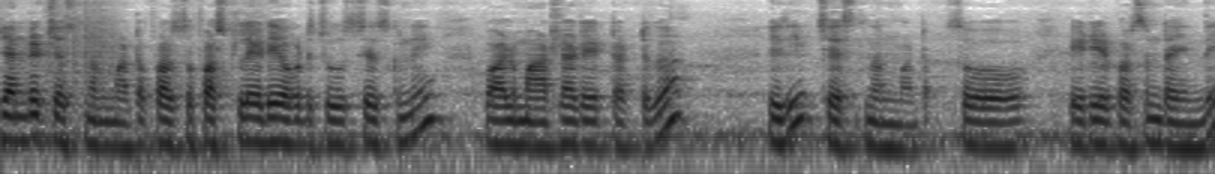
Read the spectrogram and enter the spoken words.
జనరేట్ చేస్తుంది అనమాట ఫస్ట్ ఫస్ట్ లేడీ ఒకటి చూస్ చేసుకుని వాళ్ళు మాట్లాడేటట్టుగా ఇది చేస్తుంది అనమాట సో ఎయిటీ ఎయిట్ పర్సెంట్ అయింది.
